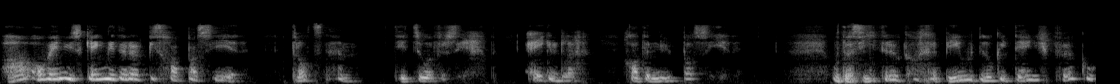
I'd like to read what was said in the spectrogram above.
Ah, auch wenn uns gegen wieder etwas passieren kann. Trotzdem, die Zuversicht. Eigentlich kann dir nichts passieren. Und das eindrückliche Bild, schaut denen die Vögel.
